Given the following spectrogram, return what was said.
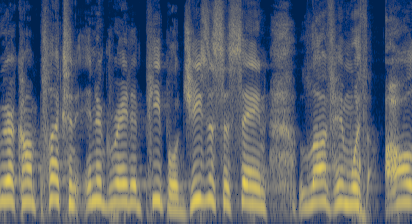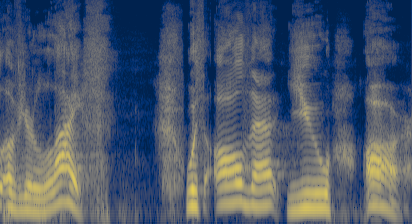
We are complex and integrated people. Jesus is saying, love him with all of your life, with all that you are.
